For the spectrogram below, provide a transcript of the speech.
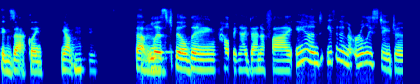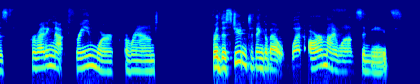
Exactly. Yeah. Mhm. That Yeah. list building, helping identify, and even in the early stages, providing that framework around for the student to think about what are my wants and needs?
